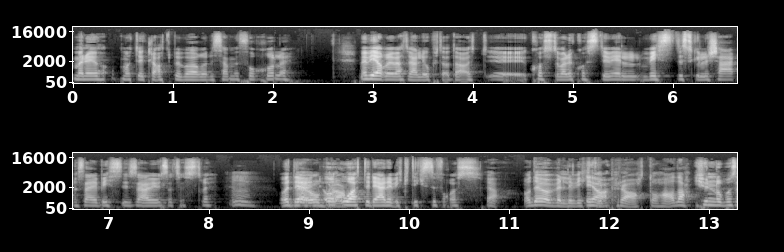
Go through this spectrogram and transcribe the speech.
men jo på en måte klart å bevare det samme forholdet. Men vi har jo vært veldig opptatt av at uh, koste hva det koste vil. Hvis det skulle skjære seg i business, så er vi jo søstre. Mm. Og, Det er bra. og, og at det er det viktigste for oss. Ja. Og det er jo veldig viktig Ja. prat å ha, da. 100 for,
